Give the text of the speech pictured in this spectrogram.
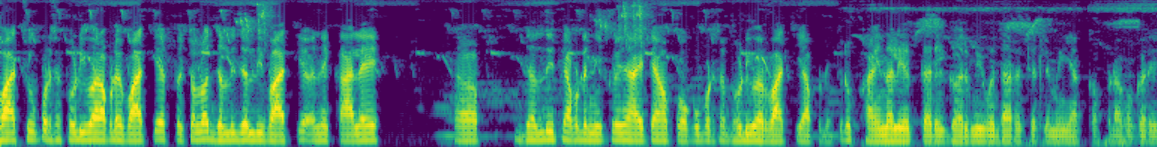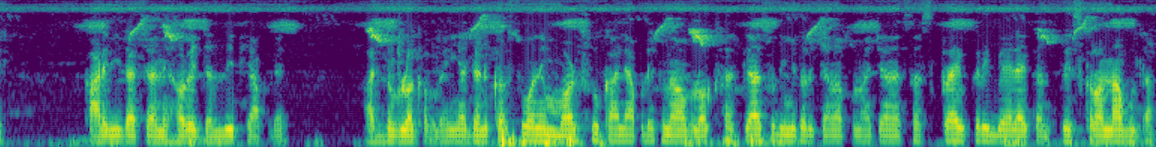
વાંચવું પડશે. થોડી વાર આપણે વાંચીએ. તો ચલો જલ્દી જલ્દી વાંચીએ અને કાલે જલ્દીથી આપણે નીકળીને ત્યાં પહોંચવું પડશે થોડી વાર વાંચીએ આપણે. તો ફાઇનલી અત્યારે ગરમી વધારે છે એટલે મેં અહીંયા કપડાં વગેરે કાઢી દીધા છે અને હવે જલ્દીથી આપણે આજનો બ્લોગ આપણે અહીંયા જન કરશું અને મળશું કાલે આપણે એક નવા બ્લોગ સાથે. ત્યાં સુધી મિત્રો, ચેનલ પર ચેનલ સબસ્ક્રાઈબ કરી બે લાઇકન પ્રેસ કરવા ના ભૂલતા.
